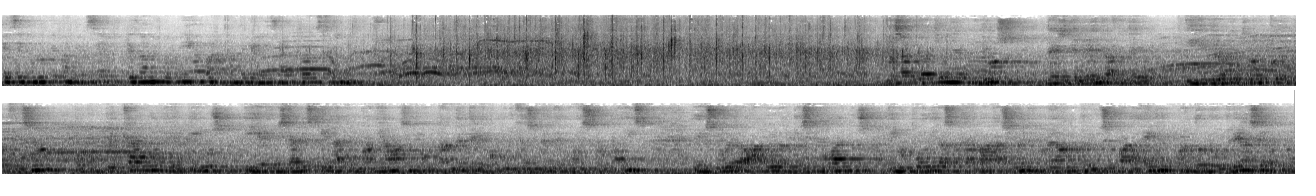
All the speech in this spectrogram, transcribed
Ahí. Te aseguro que también es la mejor vía para materializar todo esto. Los saluda Johnny Muñoz desde eje cafetero, ingeniero electrónico de profesión, ocupé cargos directivos y gerenciales en la compañía más importante de telecomunicaciones de nuestro país. Estuve trabajando durante cinco años y no podía sacar vacaciones, no me daban permiso para ello. Cuando logré hacerlo,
